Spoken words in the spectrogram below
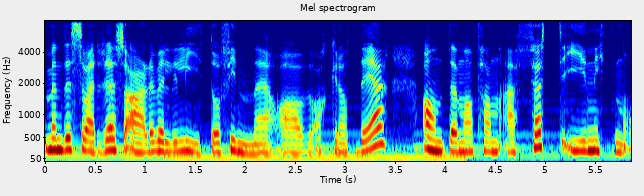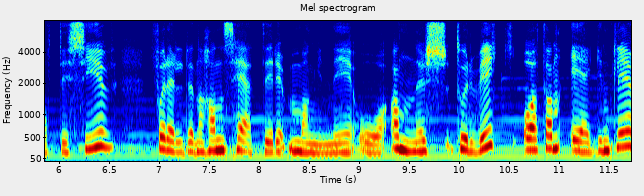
men dessverre så er det veldig lite å finne av akkurat det, annet enn at han er født i 1987 Foreldrene hans heter Magni og Anders Torvik, og at han egentlig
